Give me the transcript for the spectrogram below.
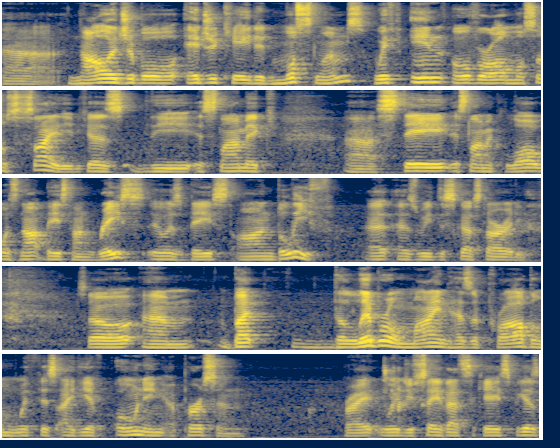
uh, knowledgeable, educated Muslims within overall Muslim society because the Islamic uh, state, Islamic law was not based on race, it was based on belief, as we discussed already. So, um, but the liberal mind has a problem with this idea of owning a person, right? Would you say that's the case? Because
